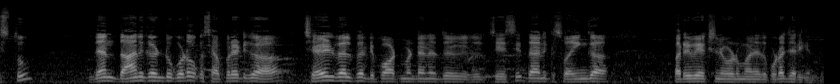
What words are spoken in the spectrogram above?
ఇస్తూ దెన్ దానికంటూ కూడా ఒక సెపరేట్గా చైల్డ్ వెల్ఫేర్ డిపార్ట్మెంట్ అనేది చేసి దానికి స్వయంగా పర్యవేక్షణ ఇవ్వడం అనేది కూడా జరిగింది.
